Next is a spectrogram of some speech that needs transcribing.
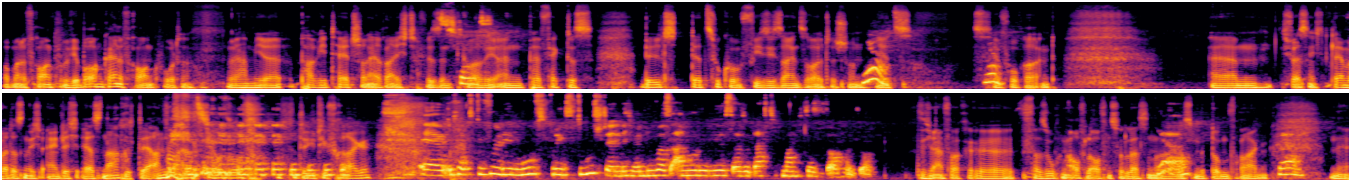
Ob man eine Frauenquote? Wir brauchen keine Frauenquote. Wir haben hier Parität schon erreicht. Wir sind Stimmt. quasi ein perfektes Bild der Zukunft, wie sie sein sollte, schon ja. jetzt. Das ist ja. hervorragend. Ähm, ich weiß nicht, klären wir das nicht eigentlich erst nach der Anmoderation so? die, die Frage. Ähm, ich habe das Gefühl, den Moves bringst du ständig, wenn du was anmoderierst. Also dachte ich, mache ich das jetzt auch mal so sich einfach äh, versuchen auflaufen zu lassen oder ja. was mit dummen Fragen. Ja. Nee,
